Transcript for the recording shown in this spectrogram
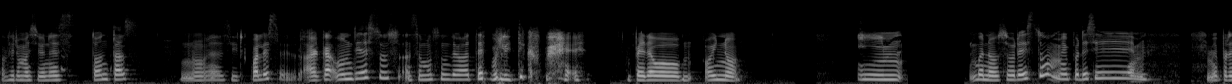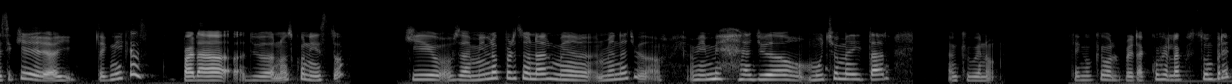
afirmaciones tontas, no voy a decir cuáles. Un día estos hacemos un debate político, pero hoy no. Y bueno, sobre esto me parece, me parece que hay técnicas para ayudarnos con esto que, o sea, a mí en lo personal me, me han ayudado. A mí me ha ayudado mucho meditar, aunque bueno, tengo que volver a coger la costumbre.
